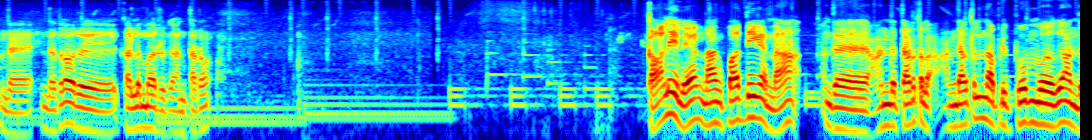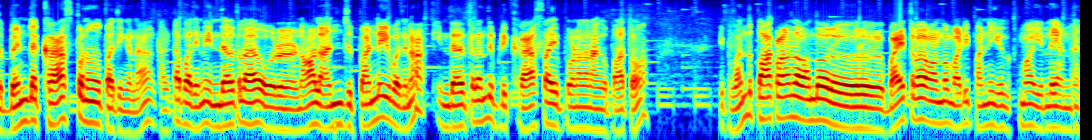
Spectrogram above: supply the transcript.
இந்த இந்த இடத்துல ஒரு கல் மாதிரி இருக்குது அந்த தடம். காலையில் நாங்கள் பார்த்தீங்கன்னா அந்த அந்த தடத்தில் அந்த இடத்துலேருந்து அப்படி போகும்போது அந்த பெண்டில் கிராஸ் பண்ணும்போது பார்த்தீங்கன்னா கரெக்டாக பார்த்தீங்கன்னா இந்த இடத்துல ஒரு நாலு அஞ்சு பண்டிகை பார்த்தீங்கன்னா இந்த இடத்துலேருந்து இப்படி கிராஸ் ஆகி போனதை நாங்கள் பார்த்தோம். இப்போ வந்து பார்க்கலான்னு தான் வந்தோம். ஒரு ஒரு பயத்தில் தான் வந்தோம். மறுபடி பண்ணி இருக்குமா இல்லையான்னு.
